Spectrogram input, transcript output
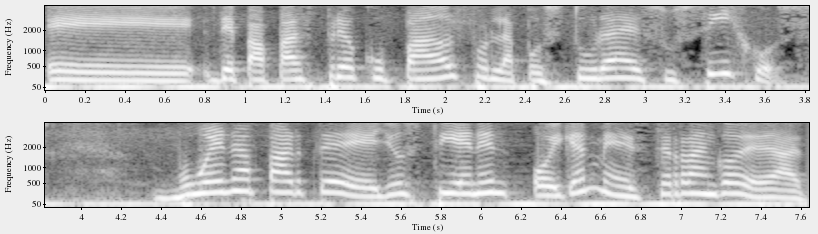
eh, de papás preocupados por la postura de sus hijos. Buena parte de ellos tienen, óiganme, este rango de edad,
